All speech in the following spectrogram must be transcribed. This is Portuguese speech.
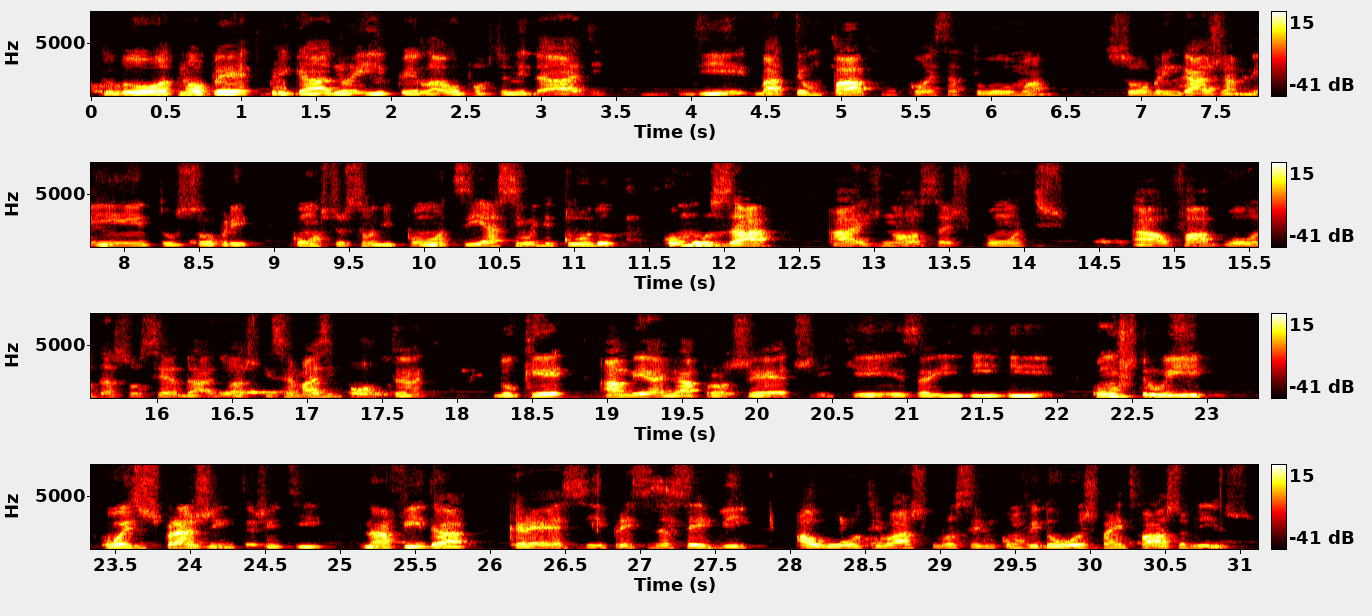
Tudo ótimo, Alberto. Obrigado aí pela oportunidade de bater um papo com essa turma sobre engajamento, sobre construção de pontes e, acima de tudo, como usar as nossas pontes ao favor da sociedade. Eu acho que isso é mais importante do que amealhar projetos, riqueza e, e, e construir coisas para a gente. A gente, na vida, cresce e precisa servir ao outro. E eu acho que você me convidou hoje para a gente falar sobre isso.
